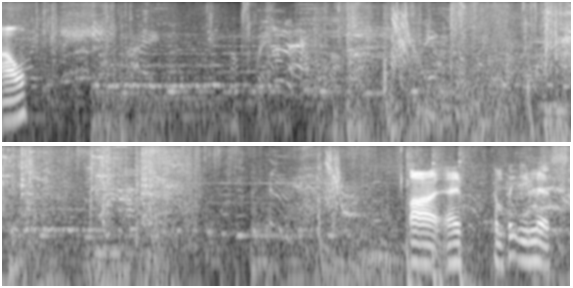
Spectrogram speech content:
Wow. Uh, I completely missed.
